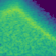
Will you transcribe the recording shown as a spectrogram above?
Phew.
